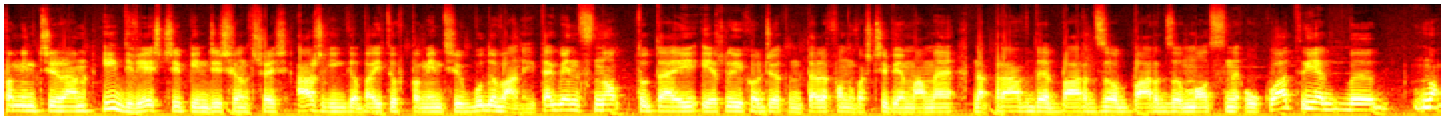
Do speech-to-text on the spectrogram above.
pamięci RAM i 256 aż GB pamięci wbudowanej. Tak więc no tutaj, jeżeli chodzi o ten telefon, właściwie mamy naprawdę bardzo, bardzo mocny układ jakby no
